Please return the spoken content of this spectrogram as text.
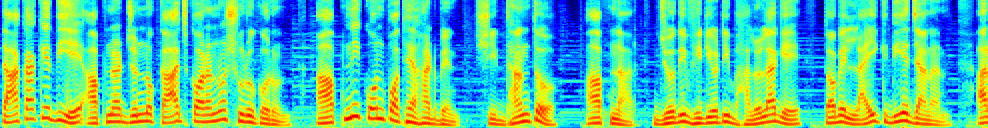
টাকাকে দিয়ে আপনার জন্য কাজ করানো শুরু করুন। আপনি কোন পথে হাঁটবেন? সিদ্ধান্ত আপনার। যদি ভিডিওটি ভালো লাগে, তবে লাইক দিয়ে জানান। আর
